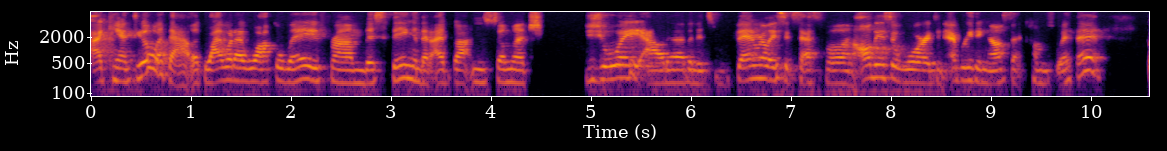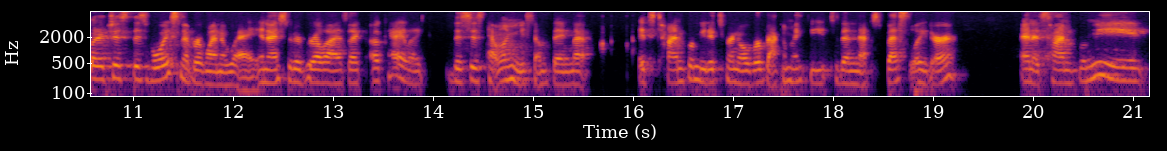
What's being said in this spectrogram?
I can't deal with that. Like, why would I walk away from this thing that I've gotten so much joy out of and it's been really successful and all these awards and everything else that comes with it? But it just, this voice never went away. And I sort of realized, like, okay, like this is telling me something that it's time for me to turn over back on my feet to the next best leader. And it's time for me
